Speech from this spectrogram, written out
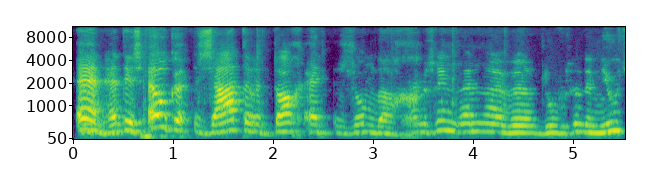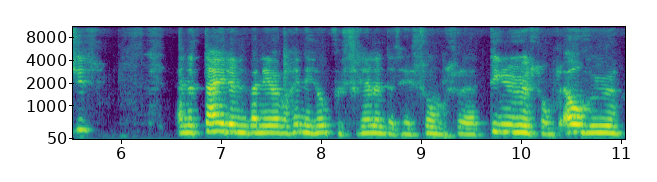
En het is elke zaterdag en zondag. En misschien zijn we doen verschillende nieuwtjes. En de tijden wanneer we beginnen is ook verschillend. Het is soms eh 10 uur, soms 11 uur,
